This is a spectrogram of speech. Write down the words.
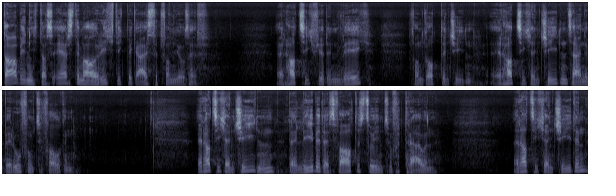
da bin ich das erste Mal richtig begeistert von Josef. Er hat sich für den Weg von Gott entschieden. Er hat sich entschieden, seiner Berufung zu folgen. Er hat sich entschieden, der Liebe des Vaters zu ihm zu vertrauen. Er hat sich entschieden,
